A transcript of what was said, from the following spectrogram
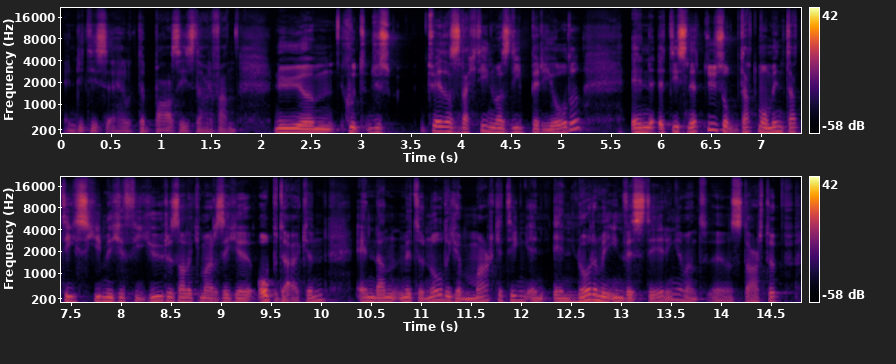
en dit is eigenlijk de basis daarvan. Nu, ehm, goed, dus 2018 was die periode. En het is net dus op dat moment dat die schimmige figuren, zal ik maar zeggen, opduiken. En dan met de nodige marketing en enorme investeringen, want een start-up eh,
